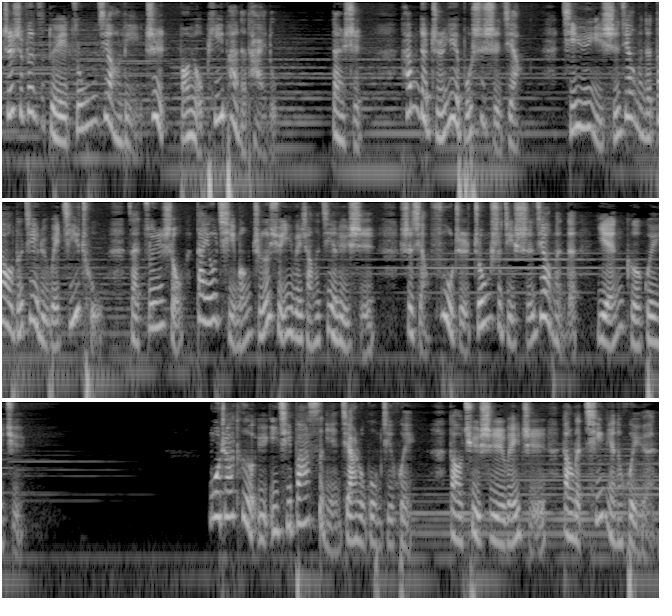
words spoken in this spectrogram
知识分子对宗教礼制保有批判的态度，但是他们的职业不是石匠。其余以石匠们的道德戒律为基础，在遵守带有启蒙哲学意味上的戒律时，是想复制中世纪石匠们的严格规矩。莫扎特于1784年加入共济会，到去世为止当了七年的会员。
